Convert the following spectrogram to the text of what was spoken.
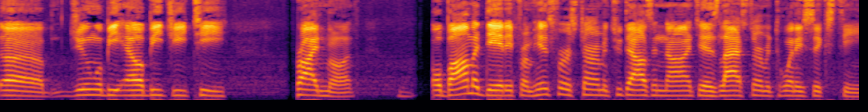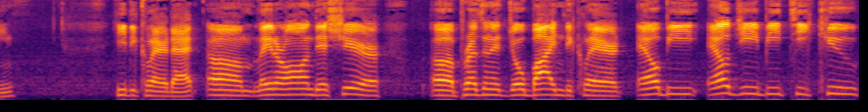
uh, June will be LBGT Pride Month. Obama did it from his first term in 2009 to his last term in 2016. He declared that. Um, later on this year, uh, President Joe Biden declared LB, LGBTQ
